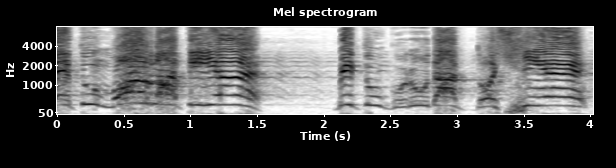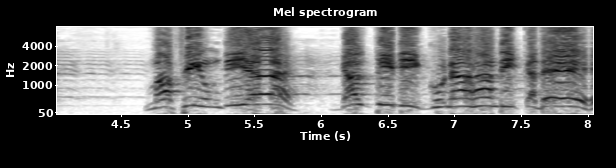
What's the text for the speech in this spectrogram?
ਇਹ ਤੂੰ ਮੋਹਰ ਲਾਤੀ ਹੈ ਵੀ ਤੂੰ ਗੁਰੂ ਦਾ ਦੋਸ਼ੀ ਹੈ। ਮਾਫੀ ਹੁੰਦੀ ਹੈ, ਗਲਤੀ ਦੀ ਗੁਨਾਹਾਂ ਦੀ ਕਦੇ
